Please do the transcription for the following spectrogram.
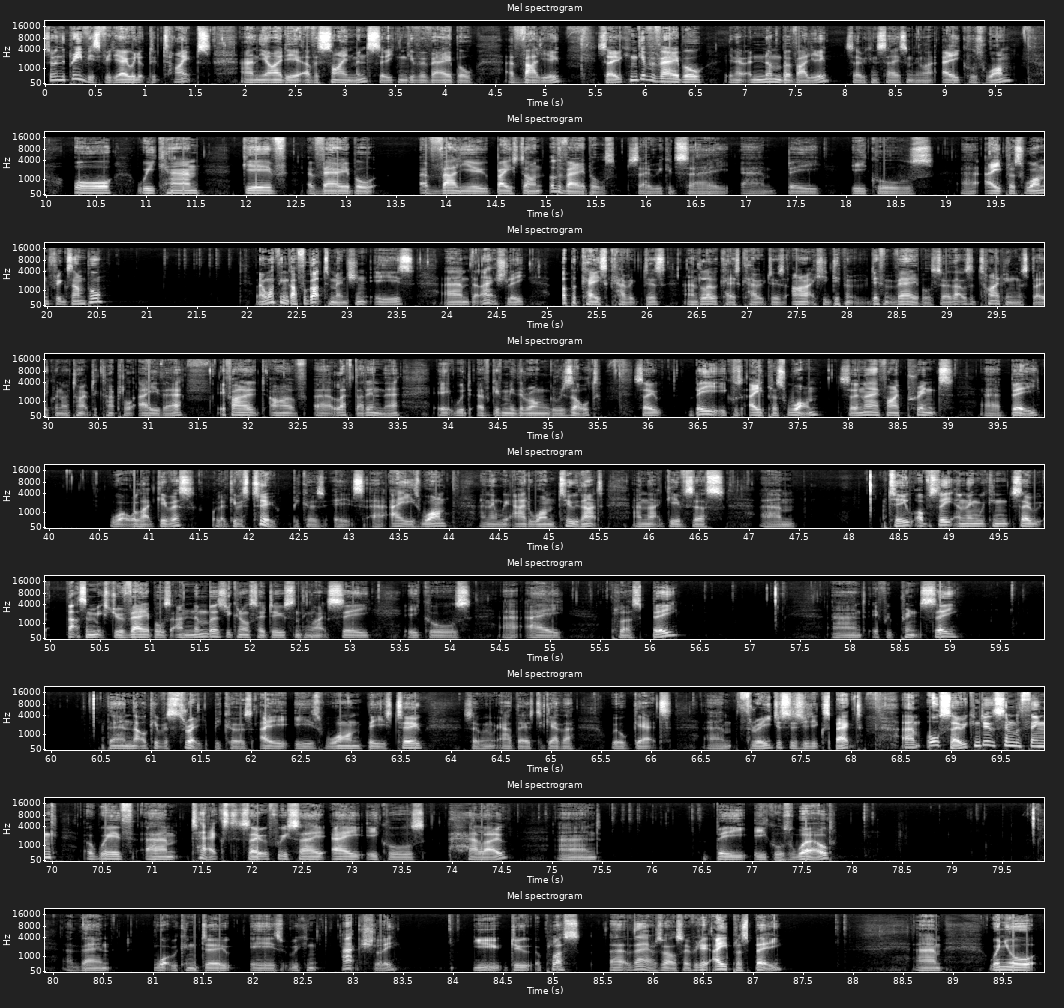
So in the previous video we looked at types and the idea of assignments so you can give a variable a value. So you can give a variable you know a number value so we can say something like a equals 1 or we can give a variable a value based on other variables. So we could say um, b equals uh, a plus 1 for example. Now one thing I forgot to mention is um, that actually uppercase characters and lowercase characters are actually different different variables. So that was a typing mistake when I typed a capital A there. If I had have, uh, left that in there, it would have given me the wrong result. So B equals A plus 1. So now if I print uh, B, what will that give us? Well, it'll give us 2 because it's uh, A is 1 and then we add 1 to that and that gives us um, 2 obviously and then we can, so that's a mixture of variables and numbers. You can also do something like C equals uh, A plus B. And if we print C, then that'll give us 3 because A is 1, B is 2. So when we add those together, we'll get um, 3, just as you'd expect. Um, also, we can do the similar thing with um, text. So if we say A equals hello and B equals world, and then what we can do is we can actually you do a plus uh, there as well. So if we do a plus b, um, when you're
